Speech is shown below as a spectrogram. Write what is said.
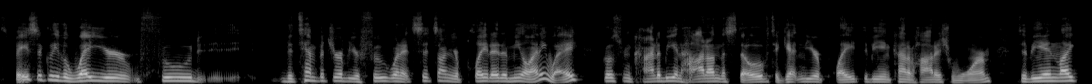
It's basically the way your food the temperature of your food when it sits on your plate at a meal anyway goes from kind of being hot on the stove to getting to your plate to being kind of hottish warm to being like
